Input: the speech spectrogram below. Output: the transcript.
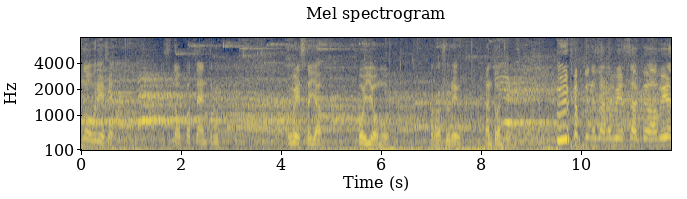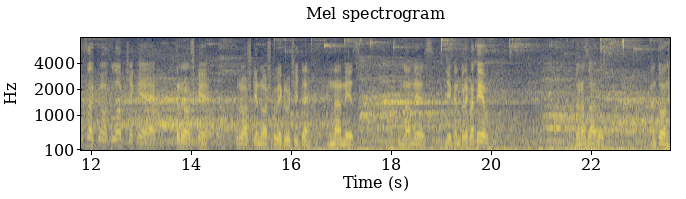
знов реже. Знов по центру вистояв. По йому прожурив Антончик. Ух, Абдуназара високо, високо, хлопчики. Трошки, трошки ножку викручуйте на низ. На низ. Тихон перехватив. Абдуназару. Антон.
